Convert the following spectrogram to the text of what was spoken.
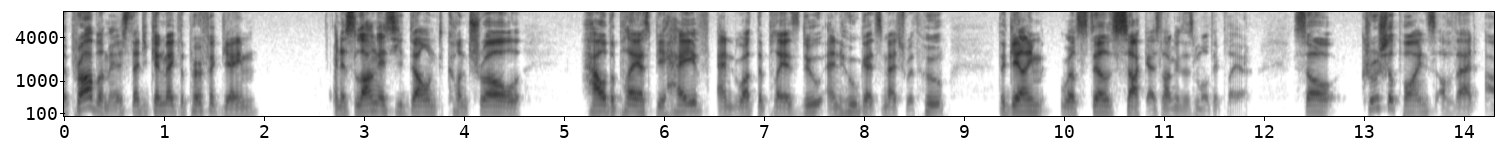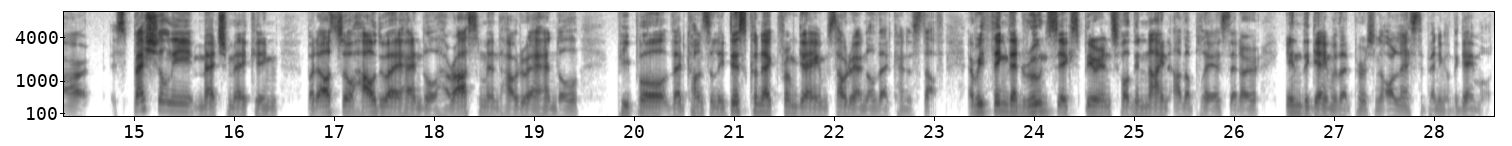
The problem is that you can make the perfect game and as long as you don't control how the players behave and what the players do and who gets matched with who, the game will still suck as long as it's multiplayer. So crucial points of that are especially matchmaking, but also how do I handle harassment? How do I handle people that constantly disconnect from games? How do I handle that kind of stuff? Everything that ruins the experience for the nine other players that are in the game with that person, or less, depending on the game mode.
